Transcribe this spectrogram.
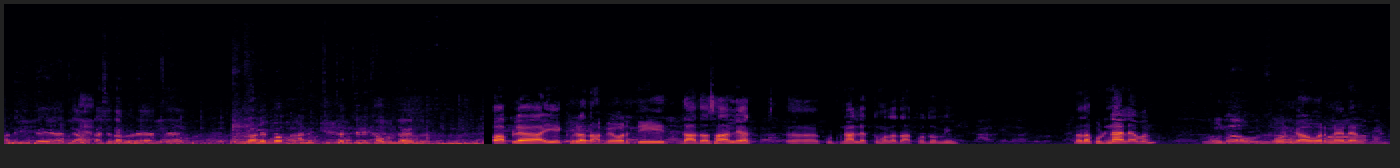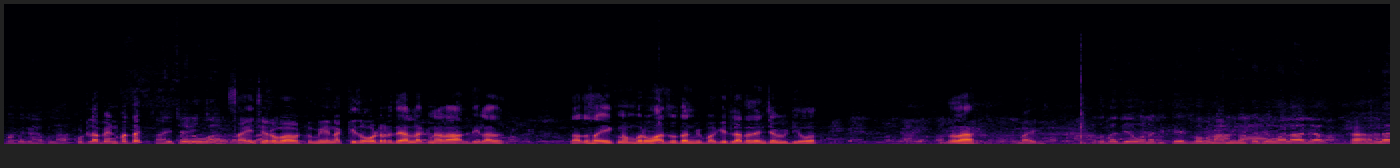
आणि इथे याचे आकाश धाब्यावर यायचं. लॉलीपॉप आणि चिकन चिली खाऊन जायचं. आपल्या आई एकविरा धाब्यावरती दादासा आल्यात. कुठनं आल्यात तुम्हाला दाखवतो मी. दादा कुठनं आल्या आपण? फोनगाववरनं आल्या कुठला बेन पथक साई चेरोबा. साई चेरोबा तुम्ही नक्कीच ऑर्डर द्या. लग्नाला हल्दीला दादासा एक नंबर वाजवतात. मी बघितलं आता त्यांच्या व्हिडिओ दादा बाईक आता त्या जेवणाची टेस्ट बघून आम्ही इथं जेवायला आल्या.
